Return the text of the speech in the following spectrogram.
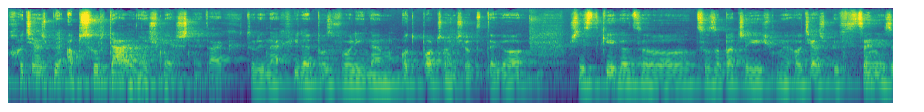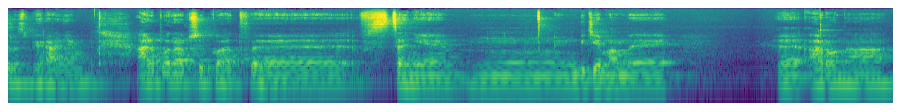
chociażby absurdalnie śmieszny, tak? który na chwilę pozwoli nam odpocząć od tego wszystkiego, co, co zobaczyliśmy chociażby w scenie z rozbieraniem, albo na przykład e, w scenie, mm, gdzie mamy e, Arona,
